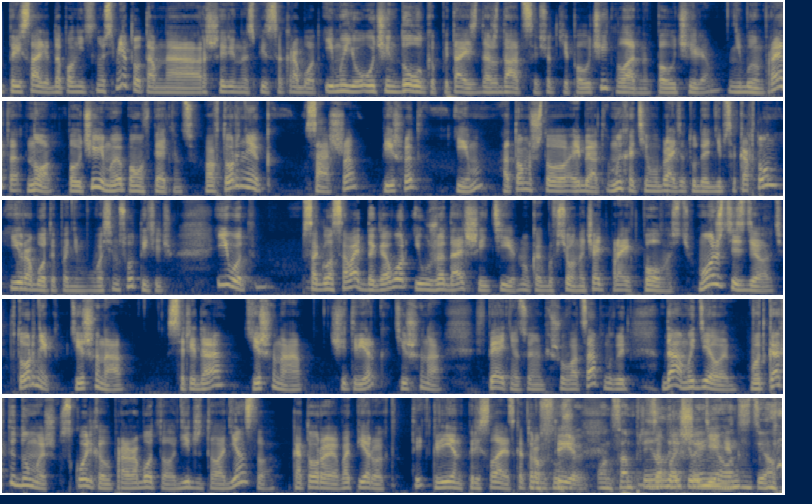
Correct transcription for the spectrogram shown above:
прислали дополнительную смету там на расширенный список работ, и мы ее очень долго пытались дождаться и все-таки получить. Ладно, получили, не будем про это, но получили мы ее, по-моему, в пятницу. Во вторник Саша пишет им о том, что, ребят, мы хотим убрать оттуда гипсокартон и работы по нему 800 тысяч. И вот согласовать договор и уже дальше идти, ну, как бы все, начать проект полностью. Можете сделать? Вторник – тишина. Среда – тишина. Четверг – тишина. В пятницу я напишу в WhatsApp, он говорит, да, мы делаем. Вот как ты думаешь, сколько бы проработало диджитал-агентство, которое, во-первых, ты, клиент присылает, с которым ну, слушай, ты он сам принял решение, денег, он сделал.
